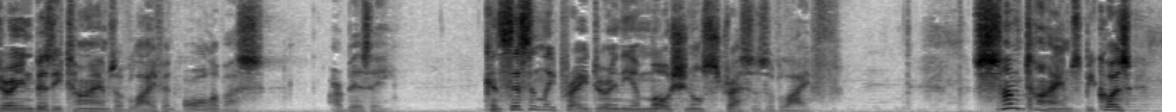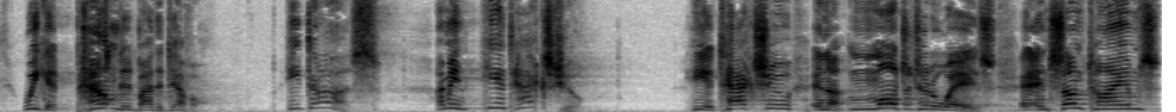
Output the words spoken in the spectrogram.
during busy times of life, and all of us are busy. Consistently pray during the emotional stresses of life. Sometimes because we get pounded by the devil. He does. I mean, he attacks you. He attacks you in a multitude of ways. And sometimes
